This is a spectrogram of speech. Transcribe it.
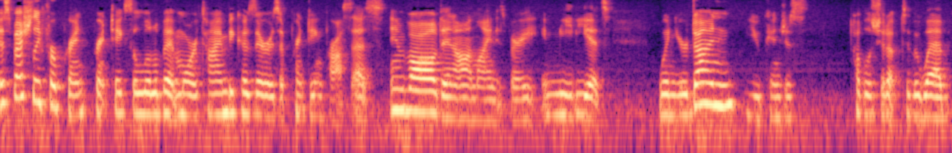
especially for print. Print takes a little bit more time because there is a printing process involved, and online is very immediate. When you're done, you can just publish it up to the web.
